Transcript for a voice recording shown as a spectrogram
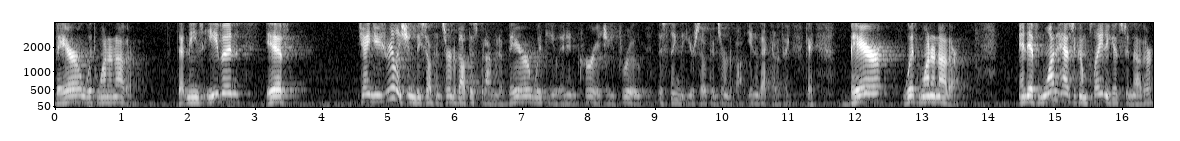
bear with one another. That means even if, Jane, you really shouldn't be so concerned about this, but I'm going to bear with you and encourage you through this thing that you're so concerned about. You know, that kind of thing. Okay? Bear with one another. And if one has a complaint against another,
